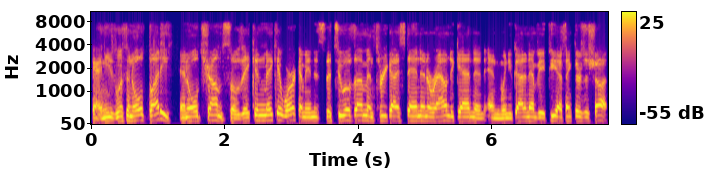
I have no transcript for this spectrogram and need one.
and he's with an old buddy, an old chum, so they can make it work. I mean, it's the two of them and three guys standing around again, and, and when you've got an MVP, I think there's a shot.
